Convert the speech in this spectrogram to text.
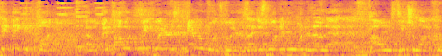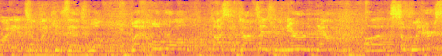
They make it fun. Uh, if I would pick winners, everyone's winners. I just want everyone to know that. I always teach a lot of karate. I tell my kids that as well. But overall, costume contest, we narrowed it down. Uh, some winners.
